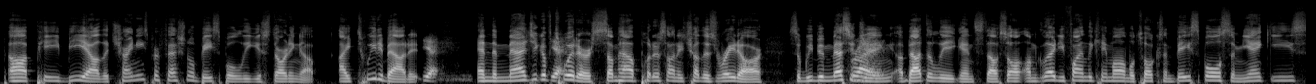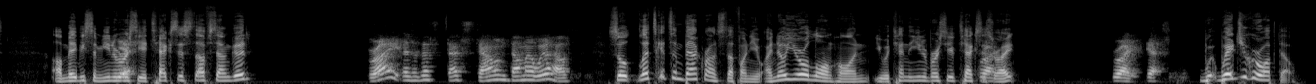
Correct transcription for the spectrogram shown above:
CPBL, the Chinese Professional Baseball League, is starting up. I tweet about it, Yes. And the magic of Yes. Twitter somehow put us on each other's radar. So we've been messaging about the league and stuff. So I'm glad you finally came on. We'll talk some baseball, some Yankees, uh, maybe some University of Texas stuff. Sound good? Right. That's that's, down down my wheelhouse. So let's get some background stuff on you. I know you're a Longhorn. You attend the University of Texas, Right. right? Right. Yes. Wh- where'd you grow up, though?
